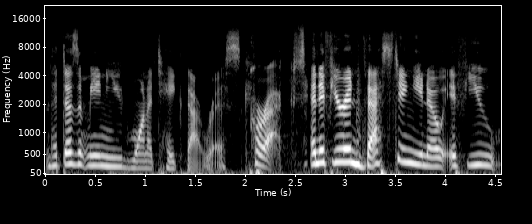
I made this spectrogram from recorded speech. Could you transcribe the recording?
That doesn't mean you'd want to take that risk. Correct. And if you're investing, you know, if you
